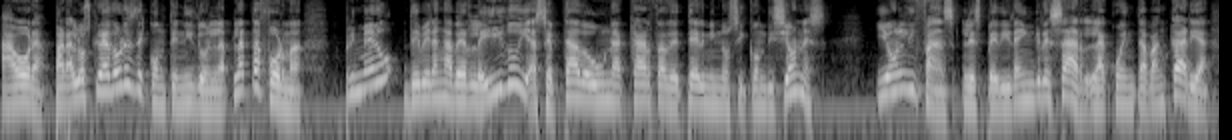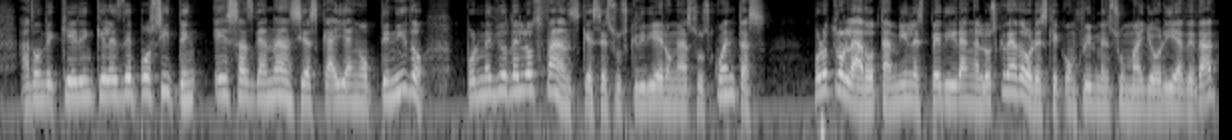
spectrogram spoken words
Ahora, para los creadores de contenido en la plataforma, Primero, deberán haber leído y aceptado una carta de términos y condiciones. Y OnlyFans les pedirá ingresar la cuenta bancaria a donde quieren que les depositen esas ganancias que hayan obtenido por medio de los fans que se suscribieron a sus cuentas. Por otro lado, también les pedirán a los creadores que confirmen su mayoría de edad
